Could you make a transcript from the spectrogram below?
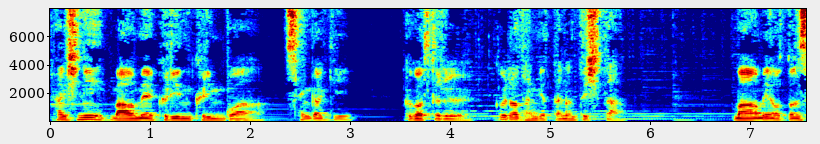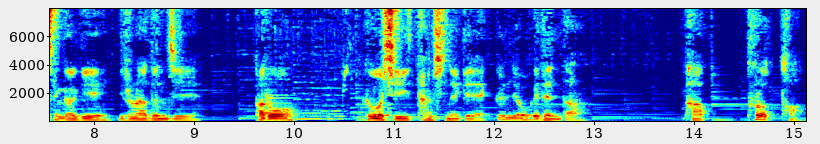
당신이 마음에 그린 그림과 생각이 그것들을 끌어당겼다는 뜻이다. 마음에 어떤 생각이 일어나든지 바로 그것이 당신에게 끌려오게 된다. 밥 프로터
